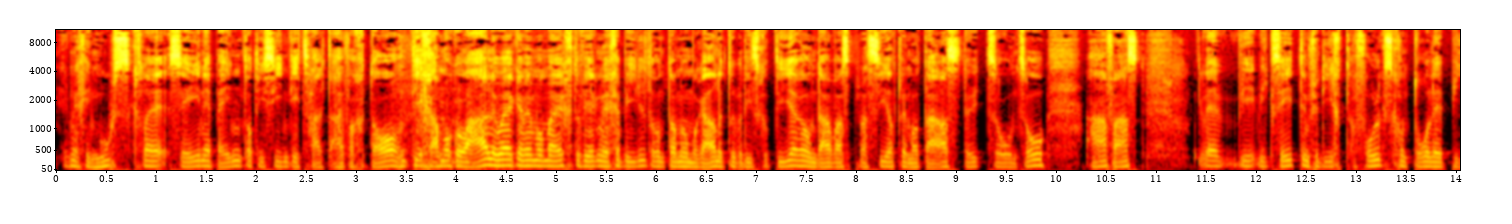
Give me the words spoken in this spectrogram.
irgendwelche Muskeln, Sehnen, Bänder, die sind jetzt halt einfach da und die kann man anschauen, wenn man möchte, auf irgendwelche Bilder und da muss man gar nicht drüber diskutieren und auch was passiert, wenn man das dort so und so anfasst. Äh, wie, wie sieht denn für dich die Erfolgskontrolle bei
